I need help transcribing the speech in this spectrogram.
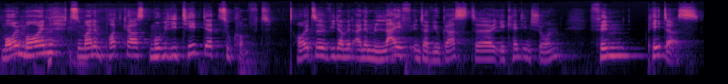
Moin, moin zu meinem Podcast Mobilität der Zukunft. Heute wieder mit einem Live-Interview-Gast. Äh, ihr kennt ihn schon, Finn Peters.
